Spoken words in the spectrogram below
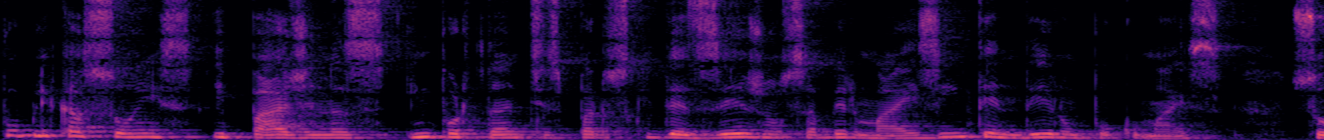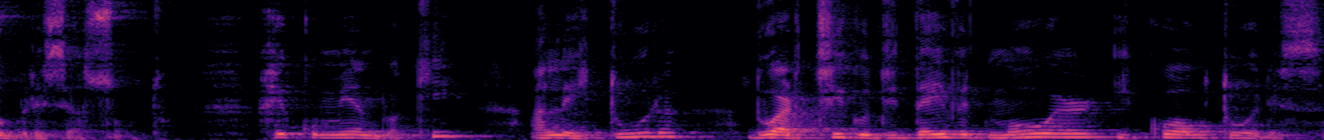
publicações e páginas importantes para os que desejam saber mais e entender um pouco mais sobre esse assunto. Recomendo aqui a leitura do artigo de David Mower e coautores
